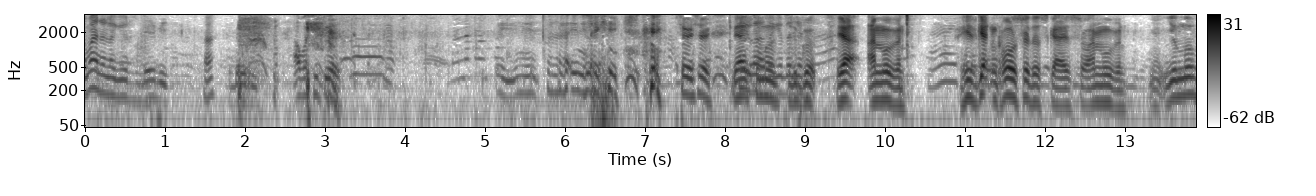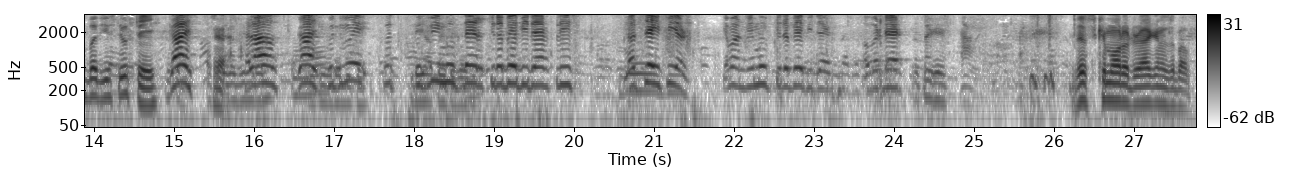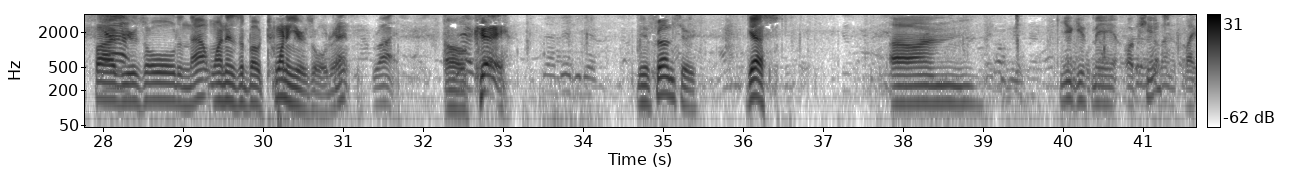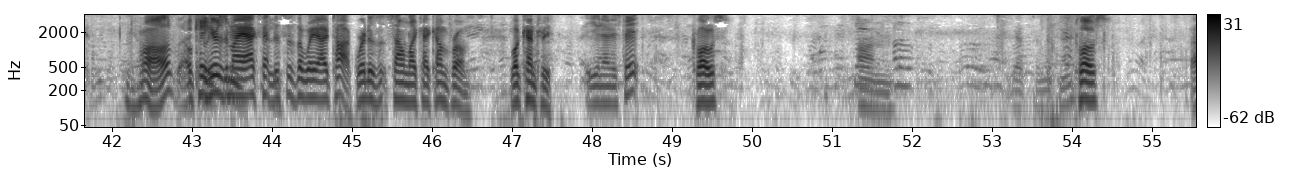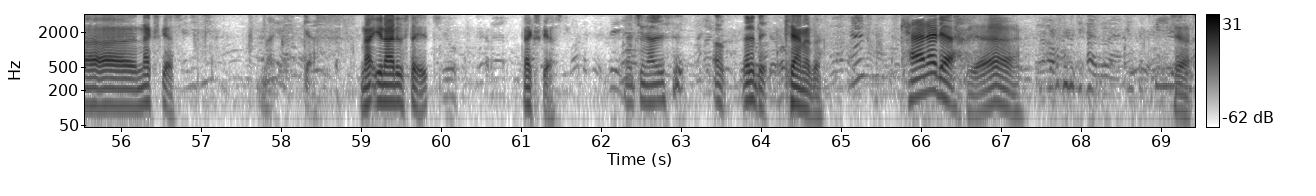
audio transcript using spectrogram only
Kemana lagi? Baby. Hah? Baby. Awas itu. Eh, ini ini lagi. Sure, sure. We have to move to the group. Yeah, I'm moving. He's getting closer, this guy, so I'm moving. Yeah, you move, but you still stay. Guys, Yeah. hello, guys. Could we could, could we move there to the baby there, please? Not safe here. Come on, we move to the baby there, over there. This Komodo dragon is about five Yeah. years old, and that one is about 20 years old, right? Right. Okay. Where you from, sir? Guess. Um, can you give me options? Like, Well, okay, here's my accent. This is the way I talk. Where does it sound like I come from? What country? United States? Close. Um, you have to look, huh? Close. Uh, next guess. next guess. Not United States. Next guess. Not United States? Oh, a little bit. Canada. Canada. Yeah. Yeah.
